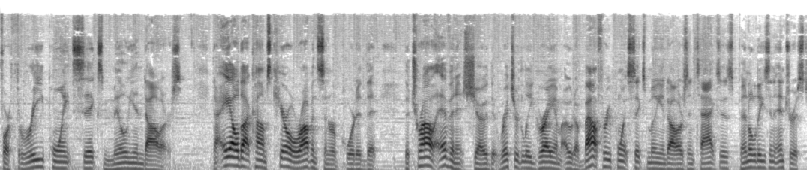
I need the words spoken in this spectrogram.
for $3.6 million. Now, AL.com's Carol Robinson reported that the trial evidence showed that Richard Lee Graham owed about $3.6 million in taxes, penalties, and interest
